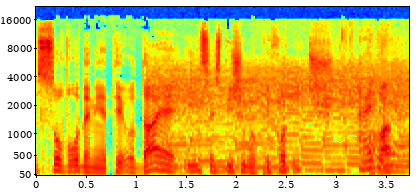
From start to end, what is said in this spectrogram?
sovodenje te oddaje in se slišimo prihodnjič. Ajde. Hvala.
